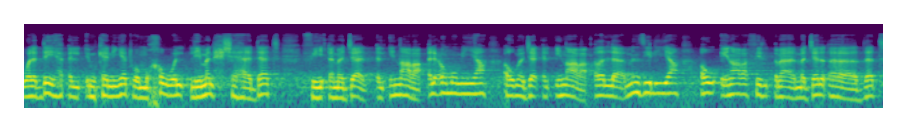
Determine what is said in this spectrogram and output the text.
ولديه الإمكانيات ومخول لمنح شهادات في مجال الإنارة العمومية أو مجال الإنارة المنزلية أو إنارة في مجال ذات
